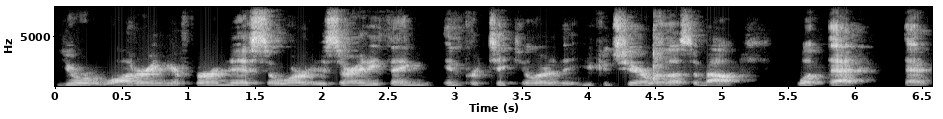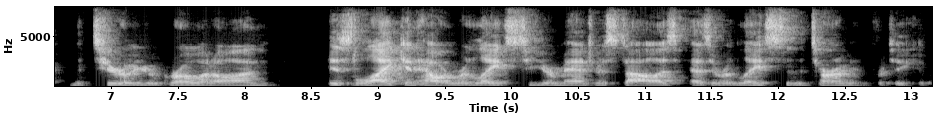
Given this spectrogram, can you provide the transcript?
your watering your firmness or is there anything in particular that you could share with us about what that that material you're growing on is like and how it relates to your management style as, as it relates to the tournament in particular?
